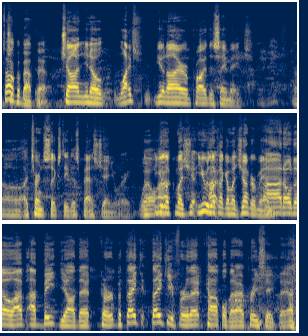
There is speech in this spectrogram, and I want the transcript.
talk about that. John, you know, life. You and I are probably the same age. Uh, I turned sixty this past January. Well, you I- look much. You look I- like a much younger man. I don't know. I, I beat you on that, Kurt, but thank you, thank you for that compliment. I appreciate that.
